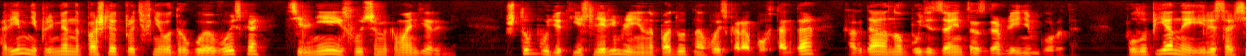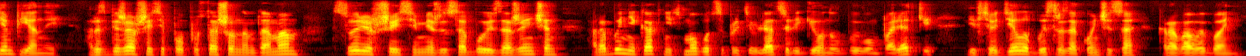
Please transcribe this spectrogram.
Рим непременно пошлет против него другое войско, сильнее и с лучшими командирами. Что будет, если римляне нападут на войско рабов тогда, когда оно будет занято разграблением города? Полупьяные или совсем пьяные, разбежавшиеся по опустошенным домам, ссорившиеся между собой из-за женщин, рабы никак не смогут сопротивляться легиону в боевом порядке, и все дело быстро закончится кровавой баней.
